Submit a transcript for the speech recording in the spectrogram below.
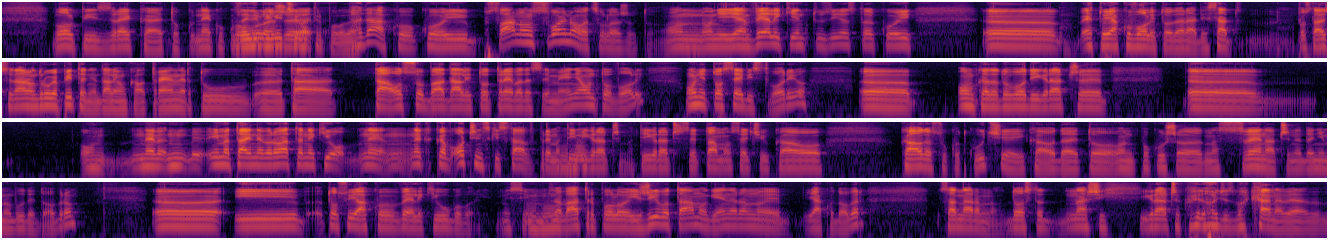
Volpi iz Reka, eto, neko ko Zadnje ulaže... Vatrpolo, da. Pa da, ko, koji, stvarno on svoj novac ulaže u to. On, on je jedan veliki entuzijasta koji, uh, eto, jako voli to da radi. Sad, postavlja se naravno druga pitanja, da li on kao trener tu, e, ta, ta osoba, da li to treba da se menja, on to voli, on je to sebi stvorio, e, on kada dovodi igrače, e, on ne, ima taj neverovatan neki ne, nekakav očinski stav prema tim uh mhm. -huh. igračima. Ti igrači se tamo osjećaju kao kao da su kod kuće i kao da je to on pokušao na sve načine da njima bude dobro. E, i to su jako veliki ugovori. Mislim, mm -hmm. za vaterpolo i život tamo generalno je jako dobar. Sad naravno, dosta naših igrača koji dođu s Balkana,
